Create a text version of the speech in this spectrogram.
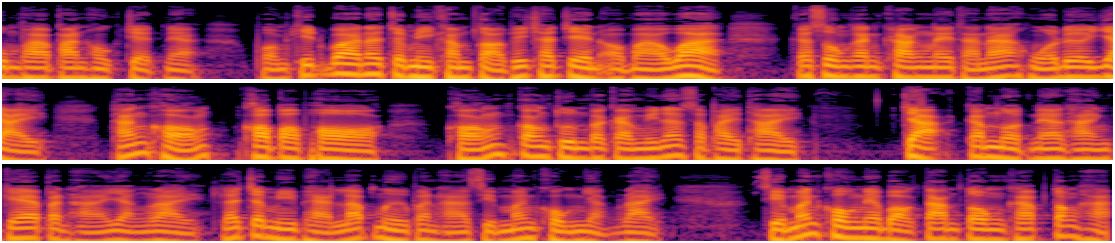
กุมภาพันธ์67 เนี่ย ผมคิดว่าน่าจะมีคำตอบที่ชัดเจนออกมาว่า กระทรวงการคลังในฐานะหัวเรือใหญ่ ทั้งของคอปพอของกองทุนประกันวินาศภัยไทย จะกำหนดแนวทางแก้ปัญหาอย่างไร และจะมีแผนรับมือปัญหาสินมั่นคงอย่างไรเสียมั่นคงเนี่ยบอกตามตรงครับ ต้องหา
